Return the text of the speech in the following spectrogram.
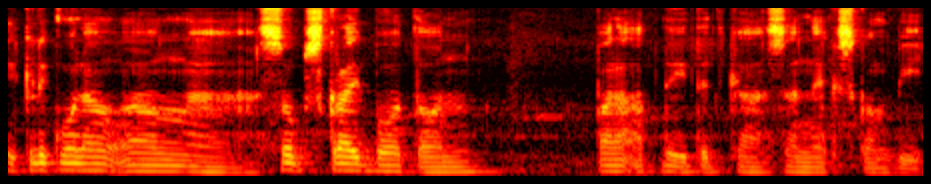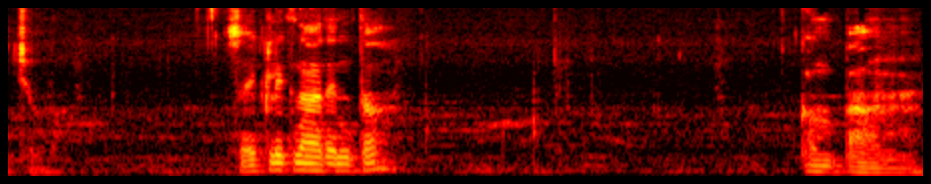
i-click mo lang ang uh, subscribe button para updated ka sa next kong video. So i-click natin to. Compound.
